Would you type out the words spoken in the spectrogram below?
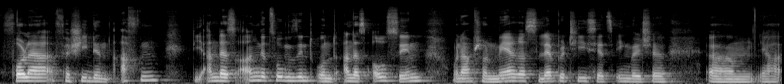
voller verschiedenen Affen, die anders angezogen sind und anders aussehen. Und haben schon mehrere Celebrities jetzt irgendwelche ähm, ja,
